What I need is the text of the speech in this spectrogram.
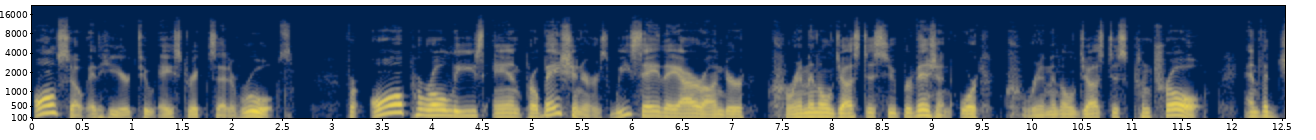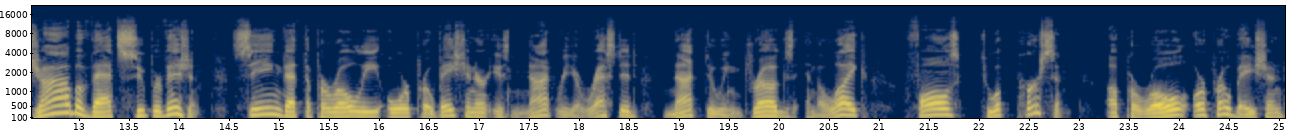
also adhere to a strict set of rules. For all parolees and probationers, we say they are under criminal justice supervision or criminal justice control. And the job of that supervision, seeing that the parolee or probationer is not rearrested, not doing drugs, and the like, falls to a person, a parole or probation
